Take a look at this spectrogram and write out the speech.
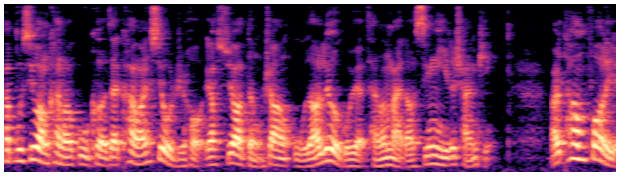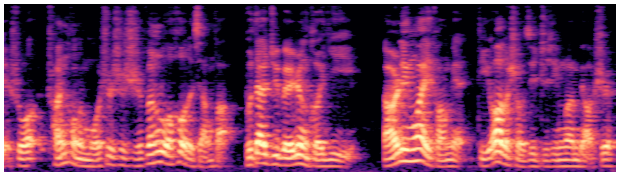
他不希望看到顾客在看完秀之后要需要等上五到六个月才能买到心仪的产品，而 Tom Ford 也说，传统的模式是十分落后的想法，不再具备任何意义。而另外一方面，迪奥的首席执行官表示，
